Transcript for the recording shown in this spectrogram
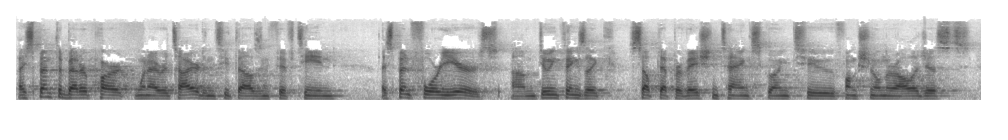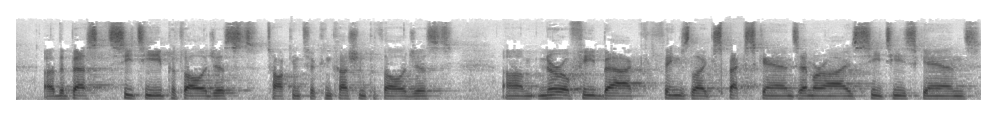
I spent the better part when I retired in 2015. I spent four years um, doing things like self deprivation tanks, going to functional neurologists, uh, the best CTE pathologists, talking to concussion pathologists, um, neurofeedback, things like SPECT scans, MRIs, CT scans,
